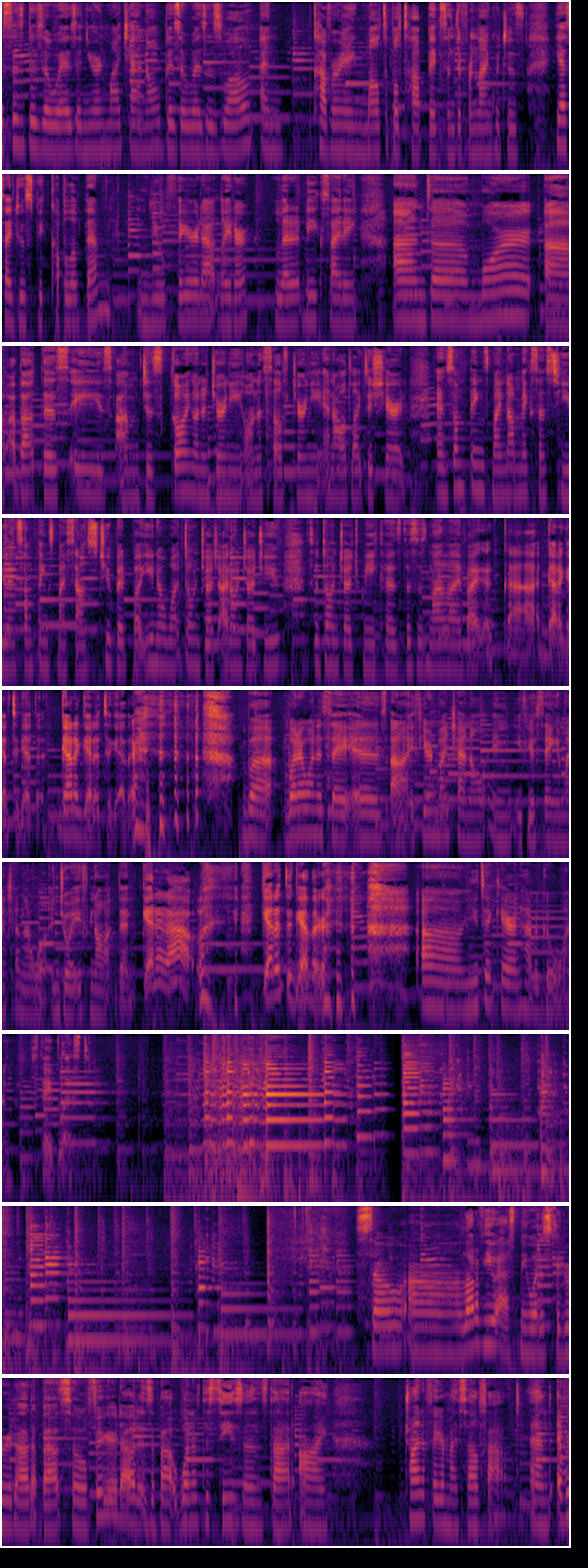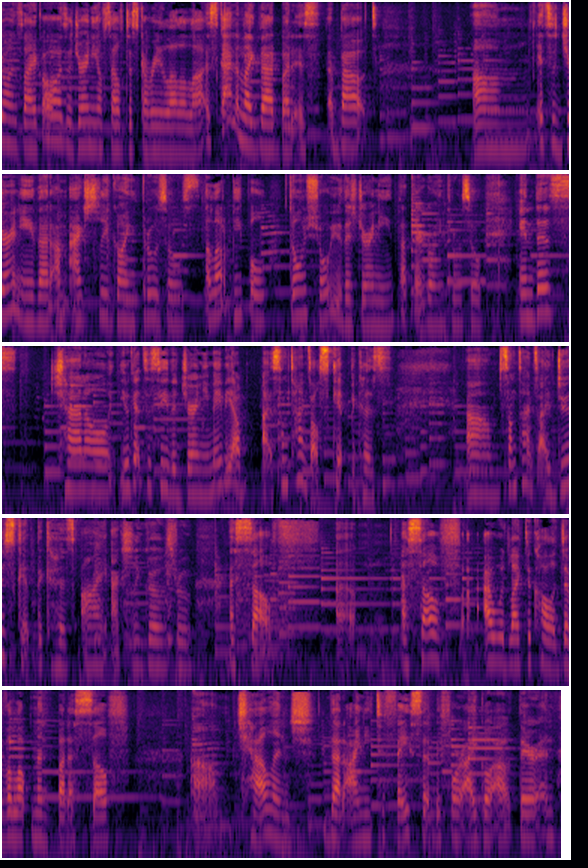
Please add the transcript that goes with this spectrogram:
this is Bizawiz, and you're in my channel, Bizawiz as well, and covering multiple topics in different languages. Yes, I do speak a couple of them. You'll figure it out later let it be exciting. And uh, more uh, about this is I'm just going on a journey, on a self journey, and I would like to share it. And some things might not make sense to you, and some things might sound stupid, but you know what? Don't judge. I don't judge you, so don't judge me because this is my life. I God, gotta get together, gotta get it together. but what I want to say is uh, if you're in my channel and if you're staying in my channel, well, enjoy. If not, then get it out. Get it together. um, you take care and have a good one. Stay blessed. So, uh, a lot of you asked me what is Figure It Out about. So, Figure It Out is about one of the seasons that I trying to figure myself out. And everyone's like, oh, it's a journey of self discovery, la la la. It's kind of like that, but it's about, um, it's a journey that I'm actually going through. So a lot of people don't show you this journey that they're going through. So in this channel, you get to see the journey. Maybe I'll, I, sometimes I'll skip because. Um, sometimes I do skip because I actually go through a self um, a self, I would like to call it development, but a self um, challenge that I need to face it before I go out there. And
